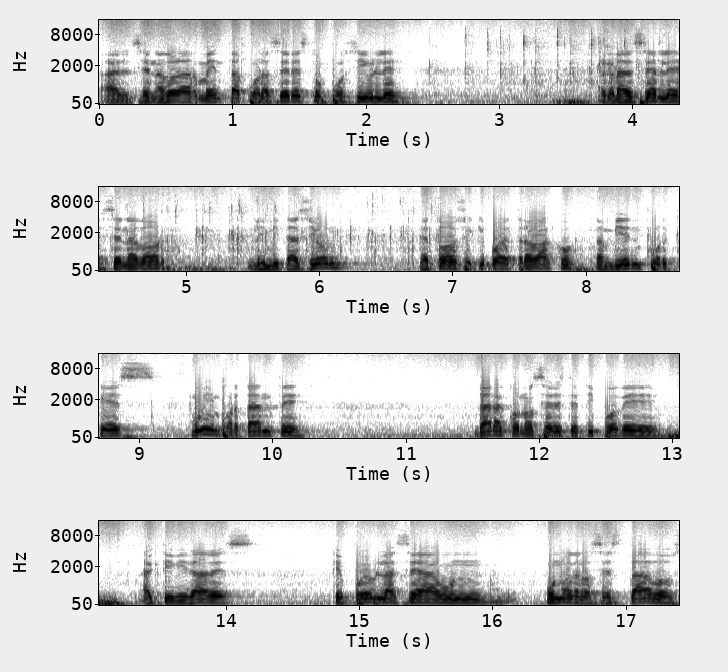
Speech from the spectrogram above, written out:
al senador Armenta por hacer esto posible. Agradecerle, senador, la invitación y a todo su equipo de trabajo también porque es muy importante dar a conocer este tipo de actividades que Puebla sea un, uno de los estados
